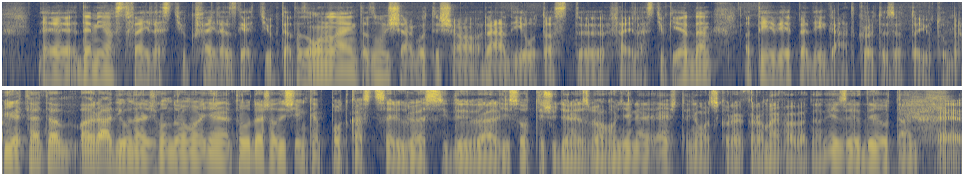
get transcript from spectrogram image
de, mi azt fejlesztjük, fejleszgetjük. Tehát az online-t, az újságot és a rádiót azt fejlesztjük érden, a tévé pedig átköltözött a YouTube-ra. Illetve hát a, a rádiónál is gondolom van egy eltolódás, az is inkább podcast-szerű lesz idővel, hisz ott is ugyanez van, hogy én este nyolckor akarom meghallgatni a néző délután.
